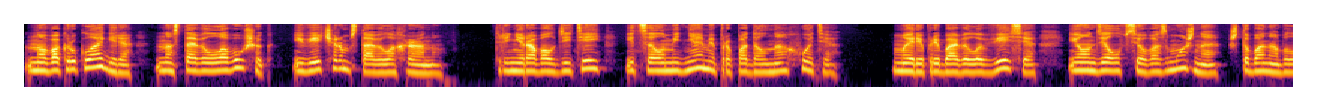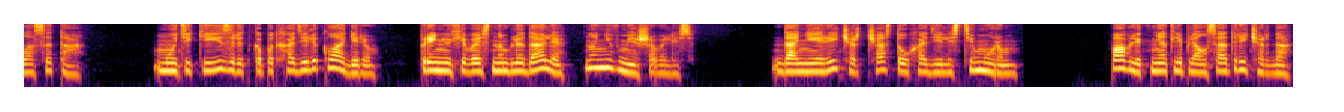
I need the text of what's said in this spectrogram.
Но вокруг лагеря наставил ловушек и вечером ставил охрану. Тренировал детей и целыми днями пропадал на охоте. Мэри прибавила в весе, и он делал все возможное, чтобы она была сыта. Мутики изредка подходили к лагерю, Принюхиваясь, наблюдали, но не вмешивались. Дани и Ричард часто уходили с Тимуром. Павлик не отлеплялся от Ричарда.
